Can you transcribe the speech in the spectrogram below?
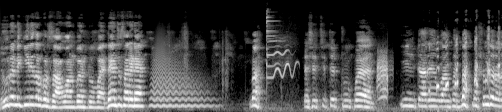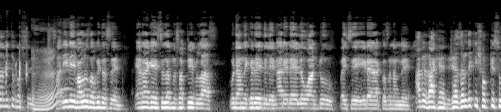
দূরে কি রেজাল্ট করছ? One point two point then sir এটা বাহ এসএসসিতে টু পয়েন্ট ইন্টারে ওয়ান পয়েন্ট বাহ বাহ সুন্দর রেজাল্ট তো করছে। স্যার এটাই ভালো রেজাল্ট কইতেছেন। এর আগে ছিল আপনি প্লাস ওটা আপনি খেতে দিলেন। আর এটা হলো ওয়ান টু পাইছে এটা রাখতেছেন আপনি। আরে রাখেন রেজাল্টে কি সবকিছু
